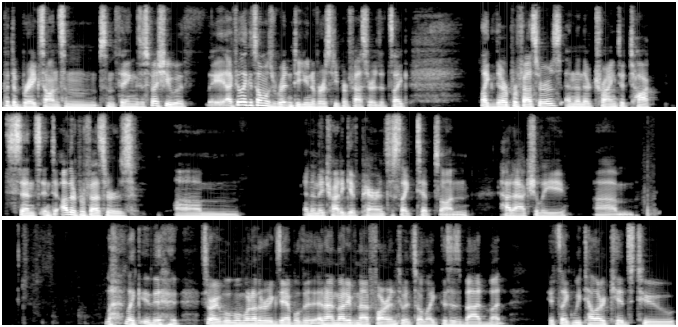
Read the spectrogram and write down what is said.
put the brakes on some some things especially with i feel like it's almost written to university professors it's like like they're professors and then they're trying to talk sense into other professors um and then they try to give parents just like tips on how to actually um like the, sorry one other example that, and i'm not even that far into it so like this is bad but it's like we tell our kids to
